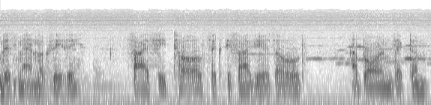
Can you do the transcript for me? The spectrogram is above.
This man looks easy. Five feet tall, 65 years old. A born victim.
